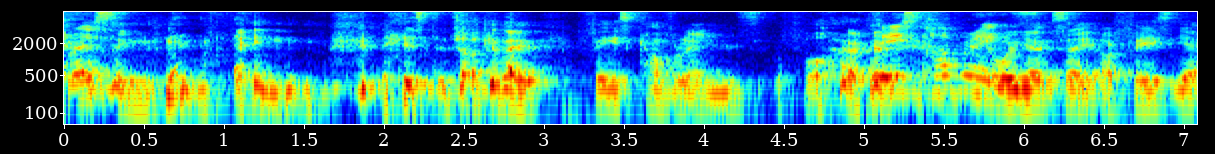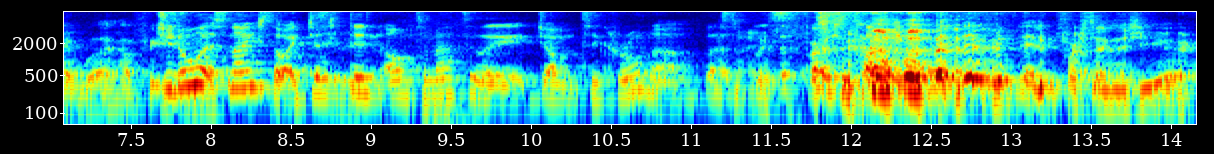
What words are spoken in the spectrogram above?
pressing thing is to talk about face coverings for Face coverings. going outside or face yeah well a face Do you know what's nice though? I just Sorry. didn't automatically jump to Corona. That's, That's like the first time with everything. first time this year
